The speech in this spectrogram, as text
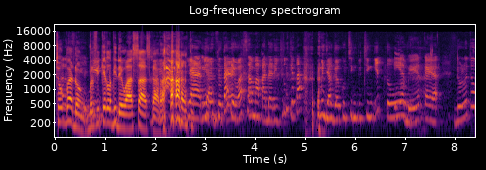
Coba dong, berpikir lebih dewasa sekarang. ya, ya kita dewasa maka dari itu kita menjaga kucing-kucing itu Iya bir kayak dulu tuh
